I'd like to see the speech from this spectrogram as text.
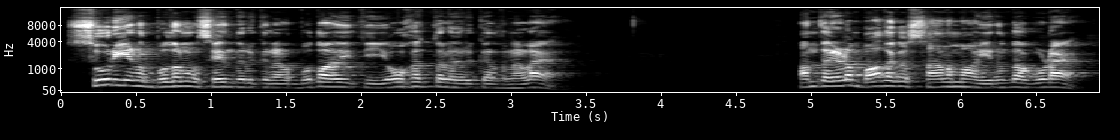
சூரியனும் புதனும் சேர்ந்து இருக்கிறனால புதாதித்ய யோகத்தில் இருக்கிறதுனால அந்த இடம் பாதக ஸ்தானமாக இருந்தால் கூட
